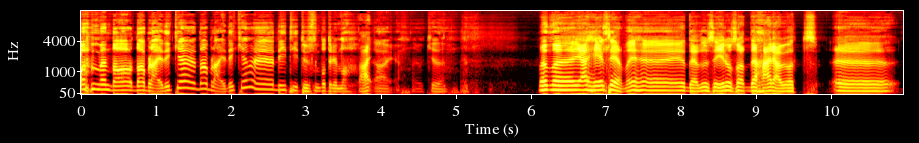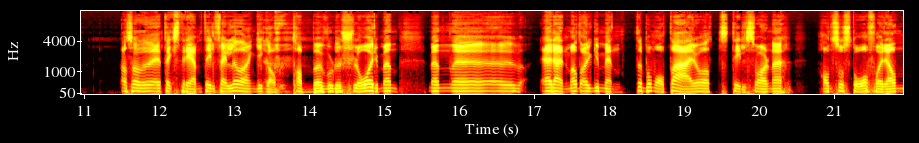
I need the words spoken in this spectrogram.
og, men da, da blei det ikke Da ble det ikke eh, de 10 000 på Trym, da. Nei. Nei, det er jo ikke det. Men uh, jeg er helt enig eh, i det du sier. Også, det her er jo et uh, Altså et ekstremtilfelle, da, en giganttabbe hvor du slår. Men, men jeg regner med at argumentet på en måte er jo at tilsvarende han som står foran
